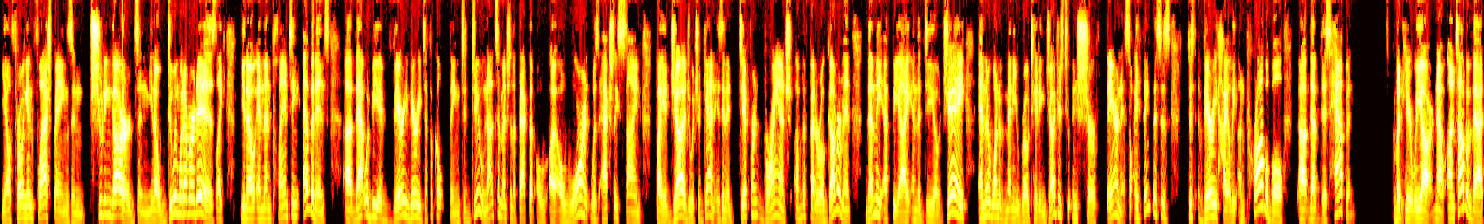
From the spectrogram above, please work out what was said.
you know, throwing in flashbangs and shooting guards and, you know, doing whatever it is, like, you know, and then planting evidence. Uh, that would be a very, very difficult thing to do. Not to mention the fact that a, a warrant was actually signed by a judge, which again is in a different branch of the federal government than the FBI and the DOJ. And they're one of many rotating judges to ensure fairness. So I think this is just very highly improbable uh, that this happened. But here we are. Now, on top of that,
